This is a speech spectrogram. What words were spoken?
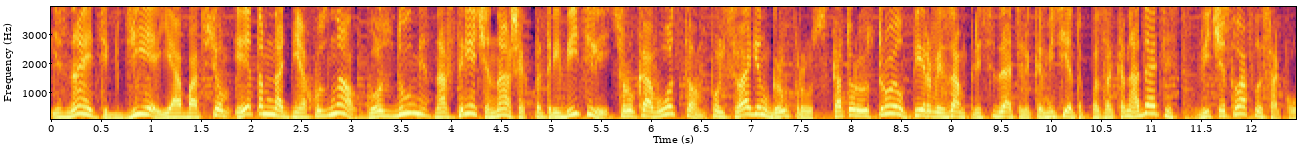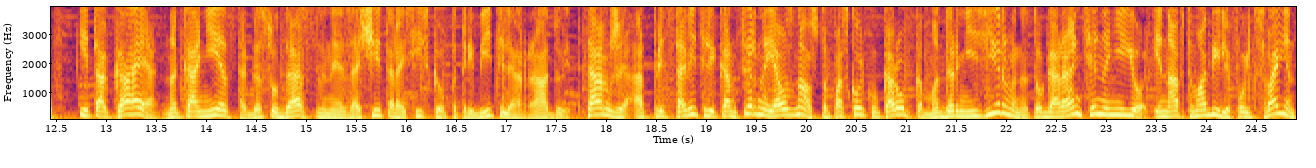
И знаете, где я обо всем этом на днях узнал? В Госдуме на встрече наших потребителей с руководством Volkswagen Group Rus, который устроил первый зам председателя комитета по законодательству Вячеслав Лысаков. И такая, наконец-то, государственная защита российского потребителя радует. Там же от представителей концерна я узнал, что поскольку коробка модернизирована, то гарантия на нее и на автомобиле Volkswagen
